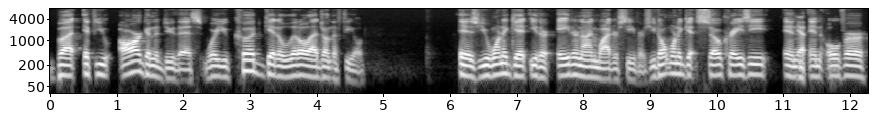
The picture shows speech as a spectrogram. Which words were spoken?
But if you are going to do this, where you could get a little edge on the field, is you want to get either eight or nine wide receivers. You don't want to get so crazy and Yep. and over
